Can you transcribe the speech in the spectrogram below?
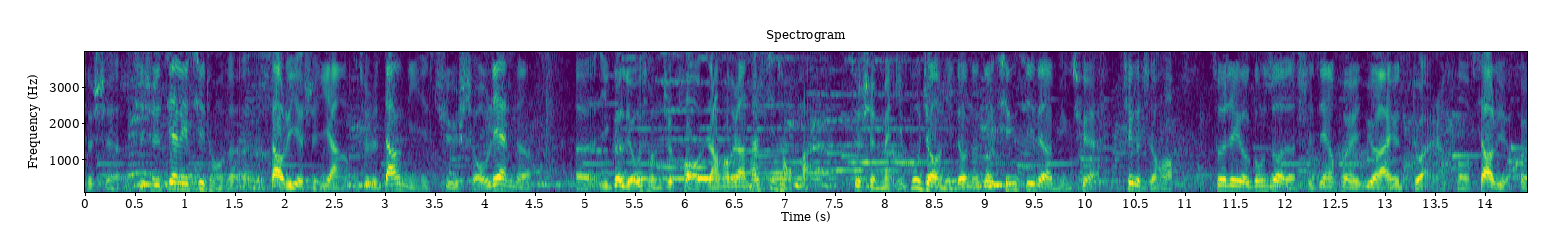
就是，其实建立系统的道理也是一样的。就是当你去熟练的，呃，一个流程之后，然后让它系统化，就是每一步骤你都能够清晰的明确。这个时候做这个工作的时间会越来越短，然后效率也会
